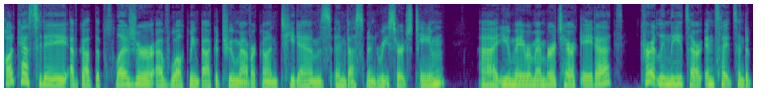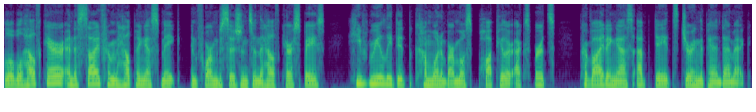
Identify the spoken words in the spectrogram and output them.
Podcast today, I've got the pleasure of welcoming back a true maverick on TDAM's investment research team. Uh, you may remember Tarik Aeta currently leads our insights into global healthcare, and aside from helping us make informed decisions in the healthcare space, he really did become one of our most popular experts providing us updates during the pandemic.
